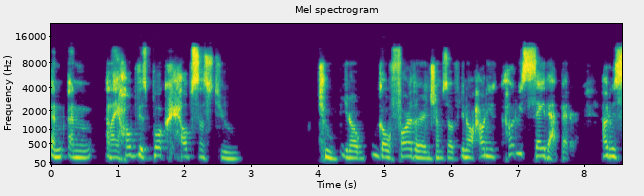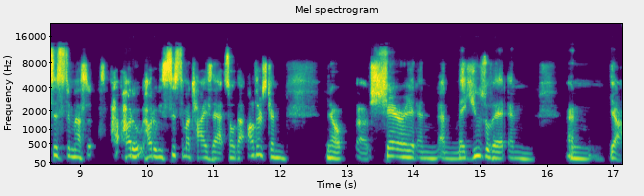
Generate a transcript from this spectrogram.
and and and i hope this book helps us to to you know go further in terms of you know how do you how do we say that better how do we systematize how do how do we systematize that so that others can you know uh, share it and and make use of it and and yeah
